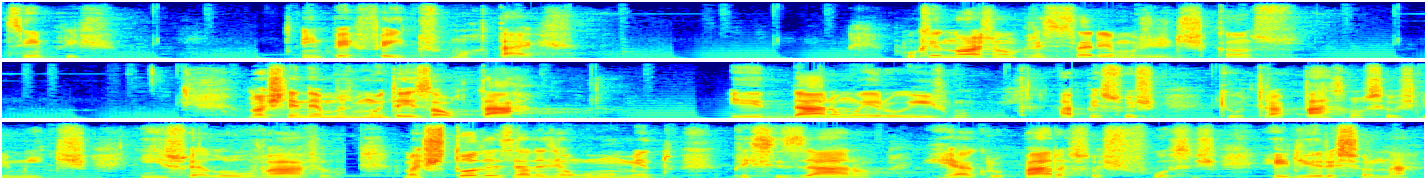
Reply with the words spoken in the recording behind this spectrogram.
simples, imperfeitos, mortais. Porque nós não precisaríamos de descanso. Nós tendemos muito a exaltar e dar um heroísmo a pessoas que ultrapassam seus limites, e isso é louvável. Mas todas elas em algum momento precisaram reagrupar as suas forças, redirecionar.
